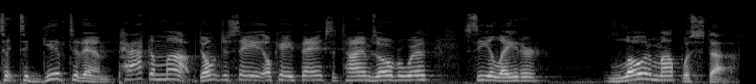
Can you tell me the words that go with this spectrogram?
to, to give to them, pack them up. Don't just say, okay, thanks, the time's over with, see you later. Load them up with stuff.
